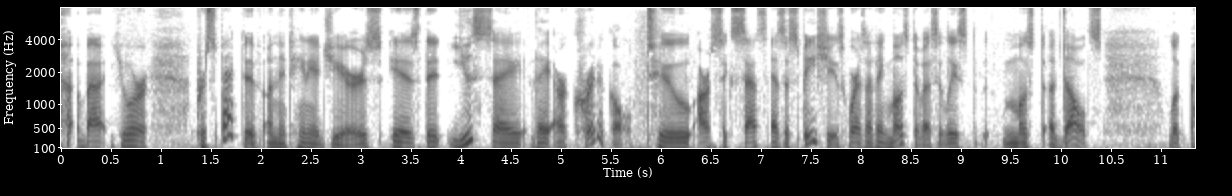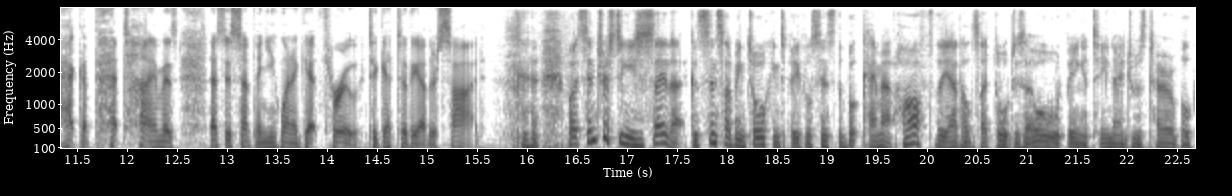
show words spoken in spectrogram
about your perspective on the teenage years is that you say they are critical to our success as a species, whereas I think most of us, at least most adults, look back at that time as that's just something you want to get through to get to the other side. well, it's interesting you say that because since I've been talking to people since the book came out, half the adults I talked to say, "Oh, being a teenager was terrible,"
